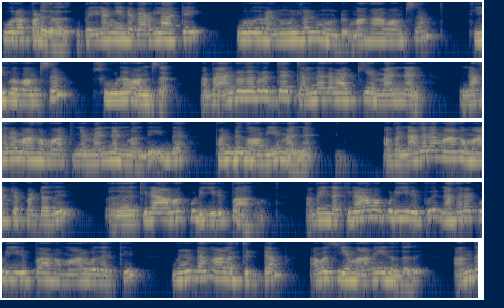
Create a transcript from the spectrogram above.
கூறப்படுகிறது. இப்ப இலங்கையின் வரலாற்றை கூறுகிற நூல்கள் மூன்று. மகாவம்சம் தீப வம்சம் சூழ வம்சம் அப்ப அனுராதபுரத்தை தலைநகராக்கிய மன்னன் நகரமாக மாற்றின மன்னன் வந்து இந்த பண்டுகாவிய மன்னன் அப்ப நகரமாக மாற்றப்பட்டது கிராம குடியிருப்பு ஆகும். அப்ப இந்த கிராம குடியிருப்பு நகர குடியிருப்பாக மாறுவதற்கு நீண்டகால திட்டம் அவசியமாக இருந்தது. அந்த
